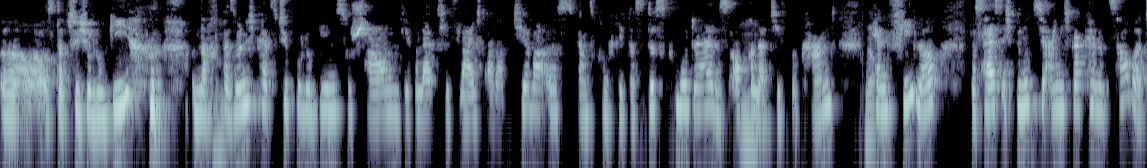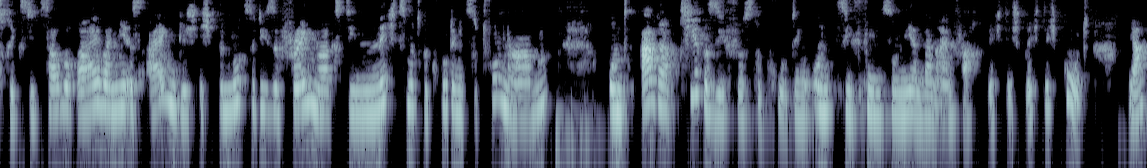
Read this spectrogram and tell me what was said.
äh, aus der Psychologie, nach mhm. Persönlichkeitstypologien zu schauen, die relativ leicht adaptierbar ist. Ganz konkret das DISC-Modell, das ist auch mhm. relativ bekannt, ja. kennen viele. Das heißt, ich benutze hier eigentlich gar keine Zaubertricks. Die Zauberei bei mir ist eigentlich, ich benutze diese Frameworks, die nichts mit Recruiting zu tun haben und adaptiere sie fürs Recruiting und sie funktionieren dann einfach richtig, richtig gut. Ja,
